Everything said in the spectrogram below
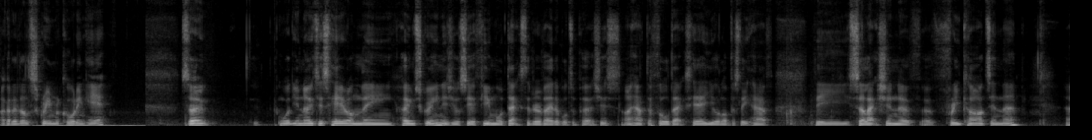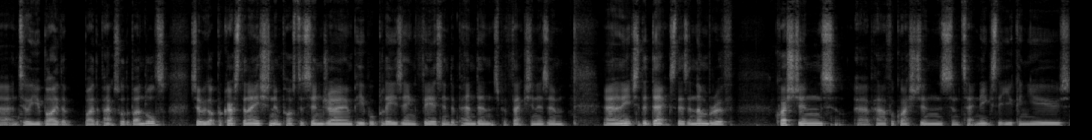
I've got a little screen recording here so what you notice here on the home screen is you'll see a few more decks that are available to purchase. I have the full decks here. You'll obviously have the selection of, of free cards in there uh, until you buy the buy the packs or the bundles. So we've got procrastination, imposter syndrome, people pleasing, fierce independence, perfectionism, and in each of the decks there's a number of questions, uh, powerful questions, some techniques that you can use,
